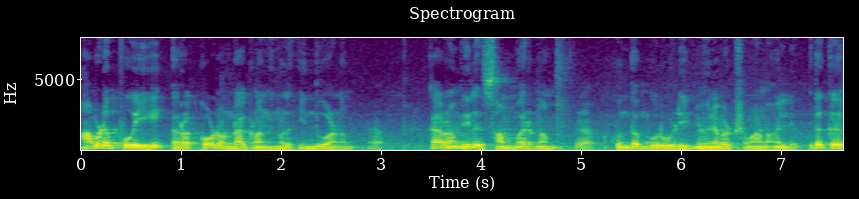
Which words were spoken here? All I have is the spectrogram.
അവിടെ പോയി റെക്കോർഡ് ഉണ്ടാക്കണം നിങ്ങൾ ഹിന്ദുവാണ്. കാരണം ഇതിൽ സംവരണം കുന്തം കുറുവടി ന്യൂനപക്ഷമാണോ. അല്ല ഇതൊക്കെ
